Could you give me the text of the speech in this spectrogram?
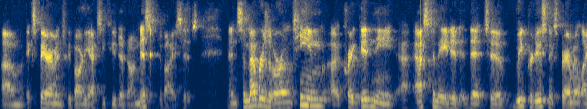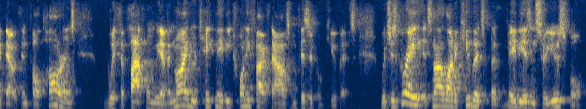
um, experiments we've already executed on NISQ devices. And some members of our own team, uh, Craig Gidney, uh, estimated that to reproduce an experiment like that within fault tolerance with the platform we have in mind would take maybe 25,000 physical qubits, which is great. It's not a lot of qubits, but maybe isn't so useful.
